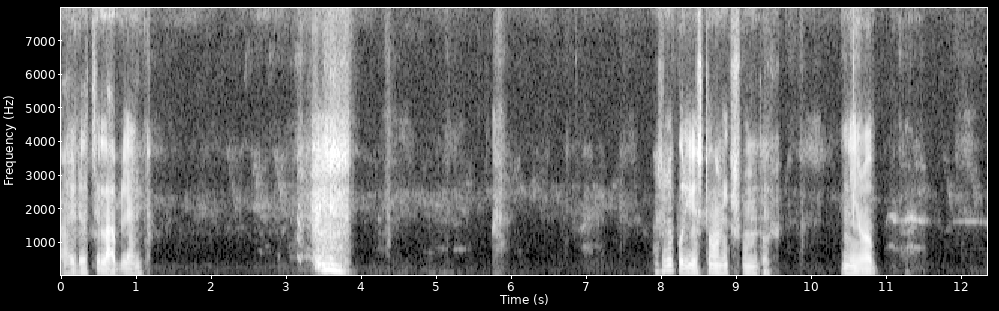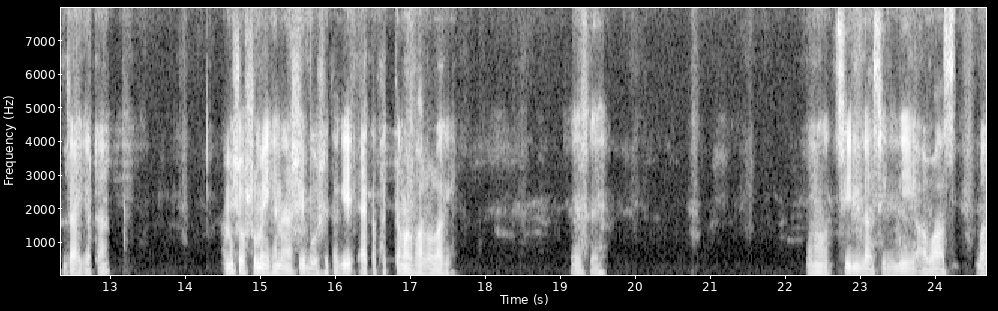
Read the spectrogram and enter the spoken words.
আর এটা হচ্ছে লাভ ল্যান্ড আসলে পরিবেশটা অনেক সুন্দর, নীরব জায়গাটা। আমি সবসময় এখানে আসি, বসে থাকি, একা থাকতে আমার ভালো লাগে। ঠিক আছে? কোনো চিল্লা চিল্লি, আওয়াজ বা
